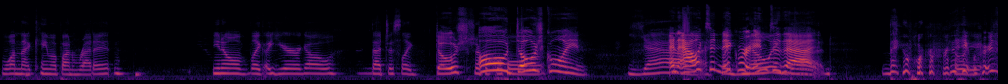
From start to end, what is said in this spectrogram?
one that came up on Reddit? You know, like a year ago that just like Doge. Oh, Dogecoin. yeah. And Alex and Nick like, were into knowing that. They were really were into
